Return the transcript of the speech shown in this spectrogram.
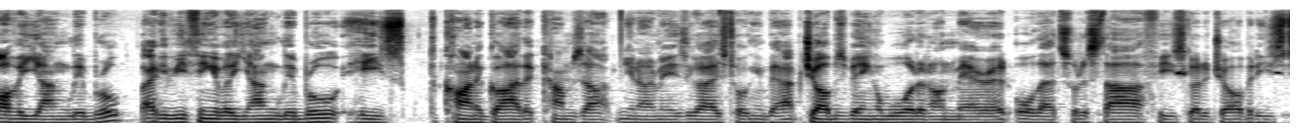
of a young liberal. Like if you think of a young liberal, he's the kind of guy that comes up. You know what I mean? He's the guy who's talking about jobs being awarded on merit, all that sort of stuff. He's got a job at his,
